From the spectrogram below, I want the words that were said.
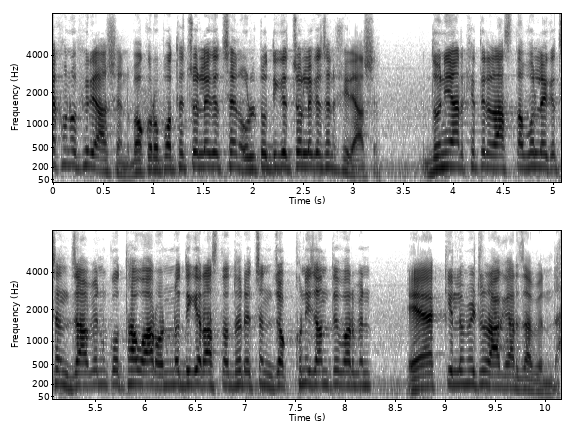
এখনও ফিরে আসেন বকর পথে চলে গেছেন, উল্টো দিকে চলে গেছেন, ফিরে আসেন। দুনিয়ার ক্ষেত্রে রাস্তা বলে গেছেন, যাবেন কোথাও আর অন্যদিকে রাস্তা ধরেছেন, যখনই জানতে পারবেন এক কিলোমিটার আগে আর যাবেন না।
